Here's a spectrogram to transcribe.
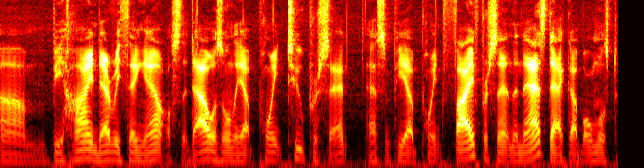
um, behind everything else. The Dow was only up 0.2%, S&P up 0.5%, and the Nasdaq up almost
